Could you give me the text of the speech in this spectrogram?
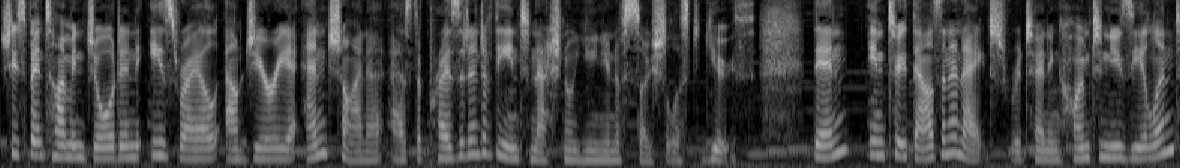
She spent time in Jordan, Israel, Algeria, and China as the president of the International Union of Socialist Youth. Then, in 2008, returning home to New Zealand,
